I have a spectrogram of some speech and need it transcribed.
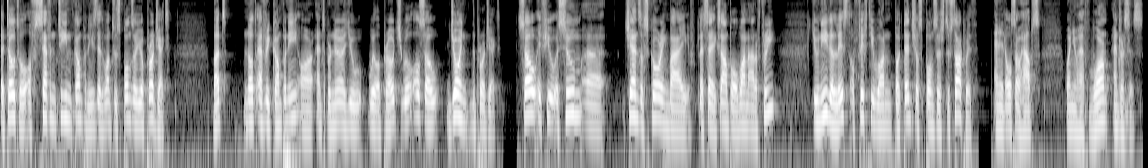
a total of 17 companies that want to sponsor your project. But not every company or entrepreneur you will approach will also join the project. So if you assume a chance of scoring by, let's say, example, one out of three, you need a list of 51 potential sponsors to start with. And it also helps when you have warm entrances,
